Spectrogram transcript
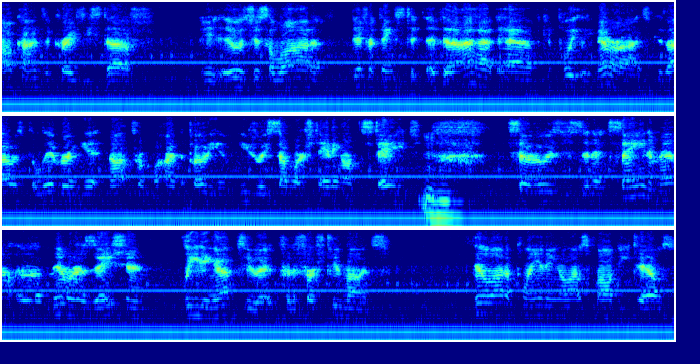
all kinds of crazy stuff. It, it was just a lot of different things to, that I had to have completely memorized because I was delivering it not from behind the podium, usually somewhere standing on the stage. hmm So it was just an insane amount of memorization leading up to it for the first two months. Did a lot of planning, a lot of small details,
